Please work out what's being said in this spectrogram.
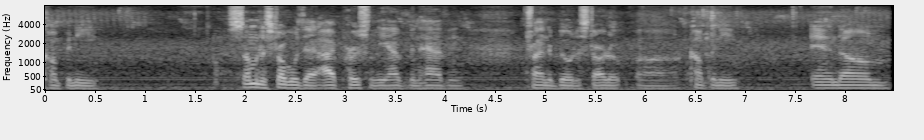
company. Some of the struggles that I personally have been having trying to build a startup uh, company. And um,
